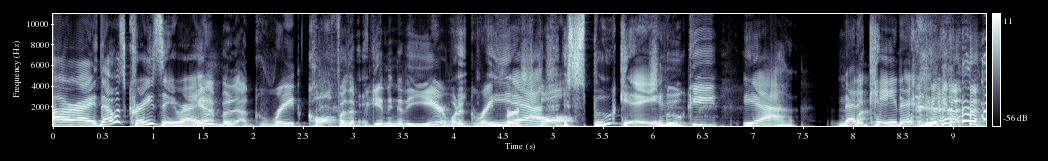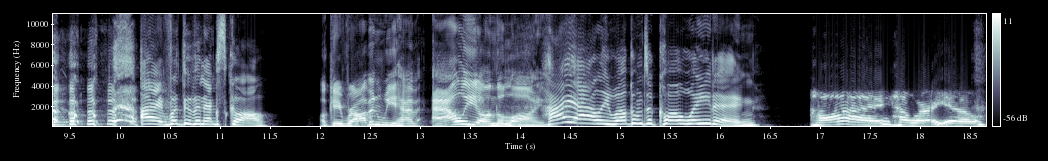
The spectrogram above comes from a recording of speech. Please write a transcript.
All right, that was crazy, right? Yeah, but a great call for the beginning of the year. What a great first call. Spooky. Spooky. Yeah. Medicated. All right, put through the next call. Okay, Robyn, we have Allie on the line. Hi, Allie. Welcome to Call Waiting. Hi, how are you?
